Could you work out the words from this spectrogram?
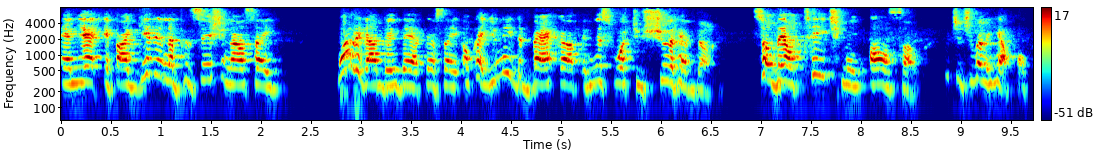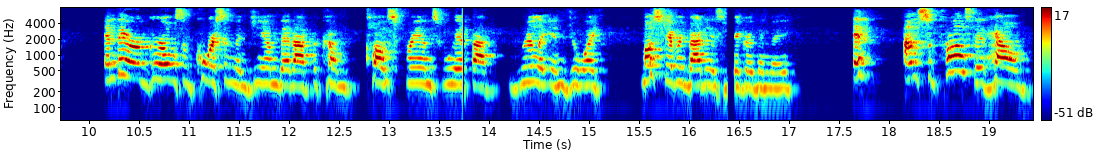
And yet, if I get in a position, I'll say, "Why did I do that?" They'll say, "Okay, you need to back up, and this is what you should have done." So they'll teach me also, which is really helpful. And there are girls, of course, in the gym that I've become close friends with. I've really enjoyed most everybody is bigger than me. And I'm surprised at how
